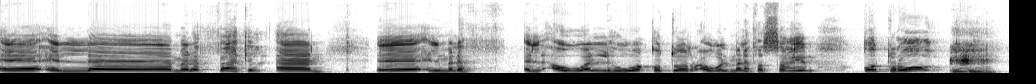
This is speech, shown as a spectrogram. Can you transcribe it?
آه الملفات الآن. آه الملف اللي هو قطر أو الملف الصغير قطره.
